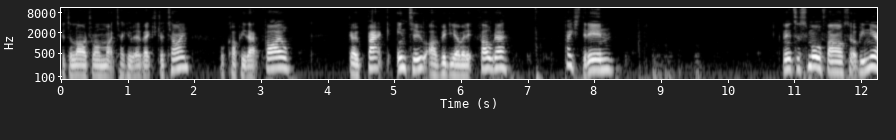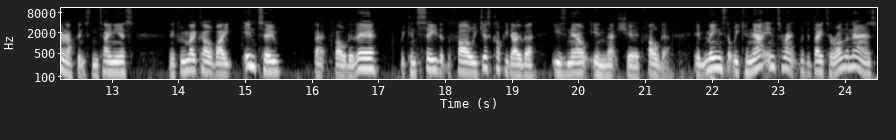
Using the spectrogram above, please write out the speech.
because the large one might take a bit of extra time. We'll copy that file, go back into our video edit folder, paste it in, and it's a small file so it'll be near enough instantaneous. And if we make our way into that folder there, we can see that the file we just copied over is now in that shared folder. It means that we can now interact with the data on the NAS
